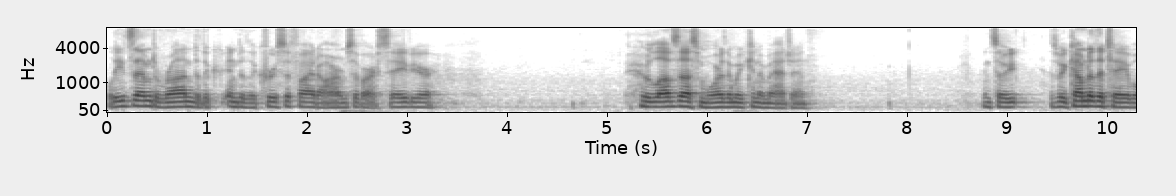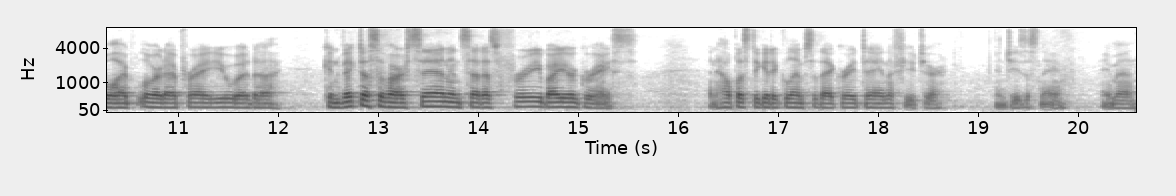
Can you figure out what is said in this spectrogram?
leads them to run to the, into the crucified arms of our Savior, who loves us more than we can imagine. And so, as we come to the table, I, Lord, I pray you would uh, convict us of our sin and set us free by your grace, and help us to get a glimpse of that great day in the future. In Jesus' name, amen.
